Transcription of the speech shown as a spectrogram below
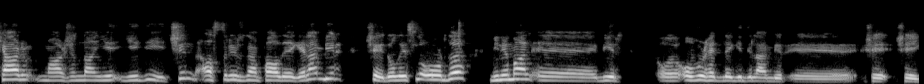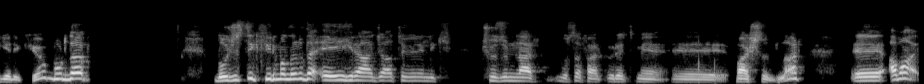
kar marjından ye, yediği için astarı yüzünden pahalıya gelen bir şey. Dolayısıyla orada minimal e, bir overhead gidilen bir e, şey, şey gerekiyor. Burada lojistik firmaları da e-ihracata yönelik çözümler bu sefer üretmeye e, başladılar. E, ama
